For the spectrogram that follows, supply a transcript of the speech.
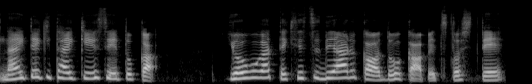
内的体系性とか用語が適切であるかはどうかは別として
